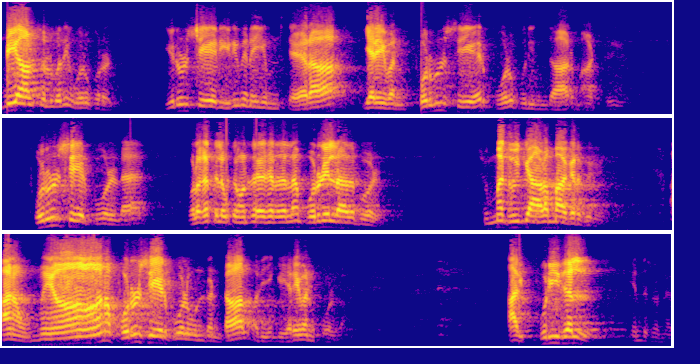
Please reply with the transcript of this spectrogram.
முடியால் சொல்வதை ஒரு குரல் இருள் சேர் இருவினையும் சேரா இறைவன் பொருள் சேர் போர் புரிந்தார் மாட்டு. பொருள் சேர் போல உலகத்துல பேசுறதெல்லாம் பொருள் இல்லாத போல். சும்மா தூக்கி ஆழமாக்குறதுக்கு ஆனா உண்மையான பொருள் சேர் போல் உண்டென்றால் அது எங்க இறைவன் போல் தான் அது புரிதல் என்று சொன்னார்.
